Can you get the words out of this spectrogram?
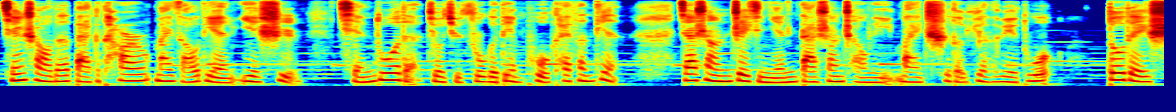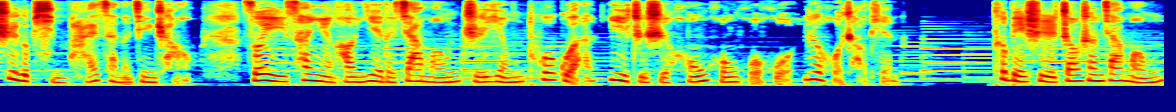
钱少的摆个摊儿卖早点夜市，钱多的就去租个店铺开饭店。加上这几年大商场里卖吃的越来越多，都得是个品牌才能进场，所以餐饮行业的加盟、直营、托管一直是红红火火、热火朝天。特别是招商加盟，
